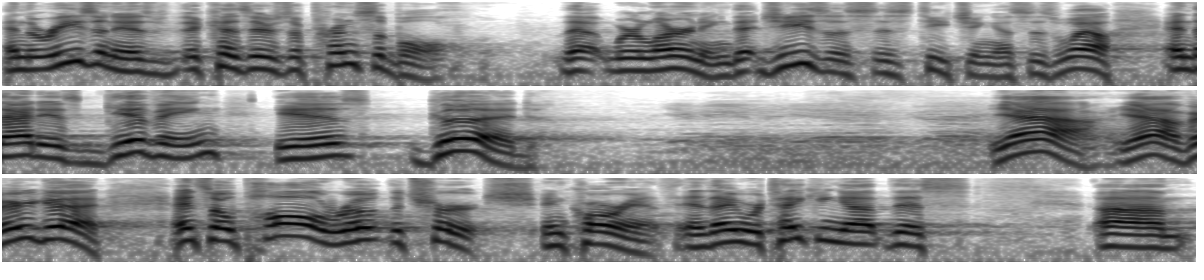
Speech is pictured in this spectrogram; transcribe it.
And the reason is because there's a principle that we're learning that Jesus is teaching us as well, and that is giving is good. Yeah, yeah, very good. And so Paul wrote the church in Corinth, and they were taking up this, um,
